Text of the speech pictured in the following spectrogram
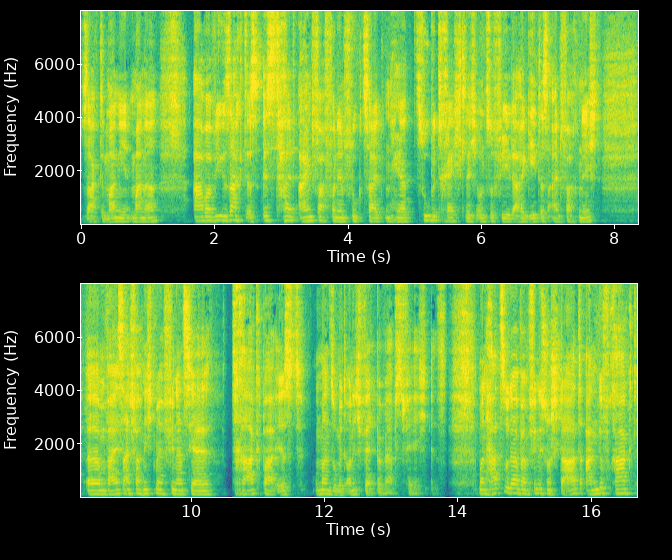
sagte Manner. Aber wie gesagt, es ist halt einfach von den Flugzeiten her zu beträchtlich und zu viel. Daher geht es einfach nicht, ähm, weil es einfach nicht mehr finanziell tragbar ist und man somit auch nicht wettbewerbsfähig ist. Man hat sogar beim finnischen Staat angefragt,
